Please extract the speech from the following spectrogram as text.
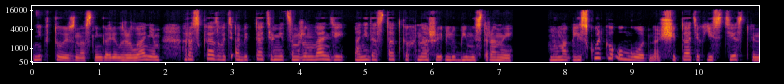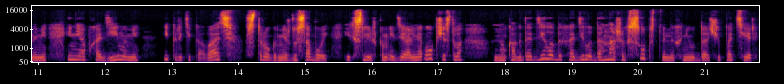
Никто из нас не горел желанием рассказывать обитательницам Женландии о недостатках нашей любимой страны. Мы могли сколько угодно считать их естественными и необходимыми и критиковать, строго между собой, их слишком идеальное общество, но когда дело доходило до наших собственных неудач и потерь,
